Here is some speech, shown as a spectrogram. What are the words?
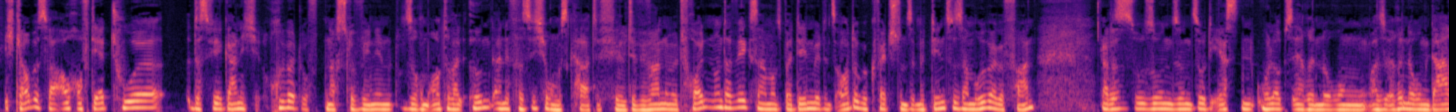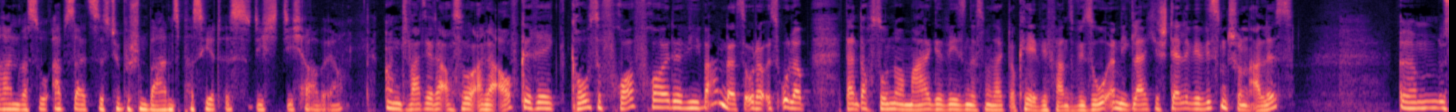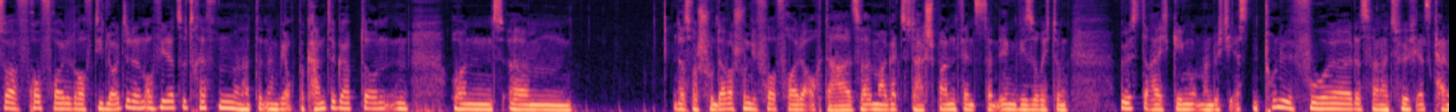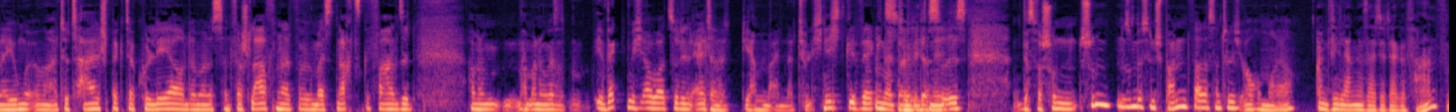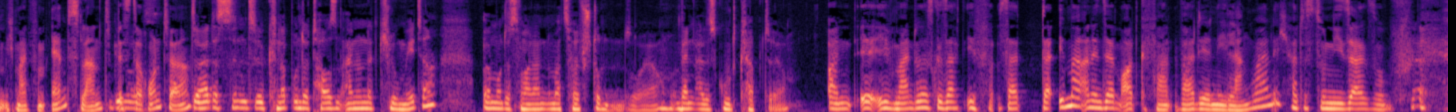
ich glaube, es war auch auf der Tour dass wir gar nicht rüber durften nach Slowenien mit unserem Auto, weil irgendeine Versicherungskarte fehlte. Wir waren mit Freunden unterwegs, haben uns bei denen mit ins Auto gequetscht und sind mit denen zusammen rübergefahren. Aber das ist so, so, sind so die ersten Urlaubserinnerungen, also Erinnerungen daran, was so abseits des typischen Badens passiert ist, die ich, die ich habe, ja. Und wart ihr da auch so alle aufgeregt? Große Vorfreude? Wie war das? Oder ist Urlaub dann doch so normal gewesen, dass man sagt, okay, wir fahren sowieso an die gleiche Stelle, wir wissen schon alles? Ähm, es war Vorfreude drauf, die Leute dann auch wieder zu treffen. Man hat dann irgendwie auch Bekannte gehabt da unten und ähm, das war schon, da war schon die Vorfreude auch da. Es war immer ganz total spannend, wenn es dann irgendwie so Richtung Österreich ging und man durch die ersten Tunnel fuhr. Das war natürlich als kleiner Junge immer total spektakulär. Und wenn man das dann verschlafen hat, weil wir meist nachts gefahren sind, haben, haben man nur gesagt, ihr weckt mich aber zu den Eltern. Die haben einen natürlich nicht geweckt, natürlich wie das nicht. so ist. Das war schon, schon so ein bisschen spannend, war das natürlich auch immer, ja. Und wie lange seid ihr da gefahren? Ich meine, vom Emsland genau, bis da runter? Ja, das sind äh, knapp unter 1100 Kilometer. Ähm, und das waren dann immer zwölf Stunden so, ja. Wenn alles gut klappte, ja. Und äh, ich meine, du hast gesagt, ihr seid da immer an denselben Ort gefahren. War dir nie langweilig? Hattest du nie sagen, so,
